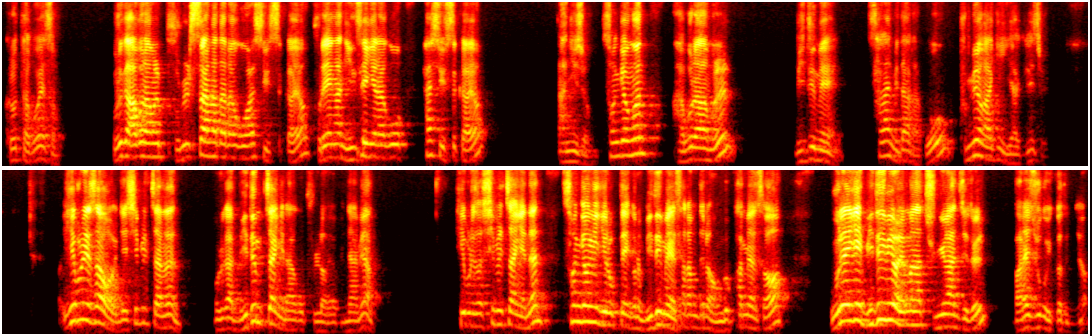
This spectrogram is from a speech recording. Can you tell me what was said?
그렇다고 해서 우리가 아브라함을 불쌍하다라고 할 수 있을까요? 불행한 인생이라고 할 수 있을까요? 아니죠. 성경은 아브라함을 믿음의 사람이다라고 분명하게 이야기를 해줘요. 히브리서 이제 11장은 우리가 믿음장이라고 불러요. 왜냐하면 히브리서 11장에는 성경이 기록된 그런 믿음의 사람들을 언급하면서 우리에게 믿음이 얼마나 중요한지를 말해주고 있거든요.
